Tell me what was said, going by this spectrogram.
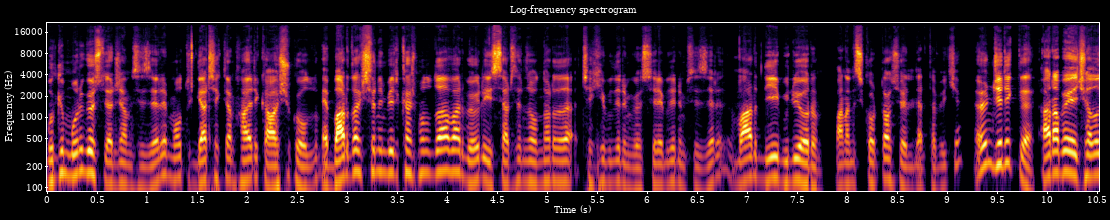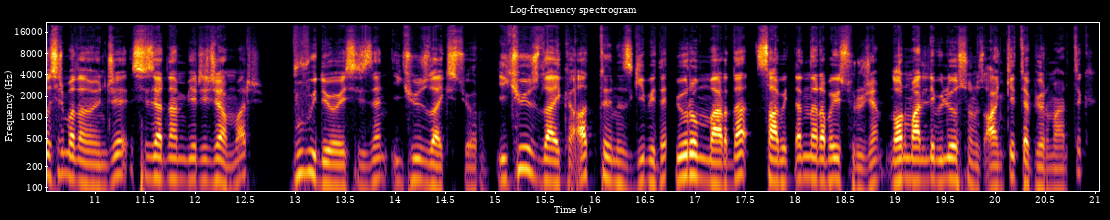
Bugün bunu göstereceğim sizlere. Mod gerçekten harika aşık oldum. E bardakçının birkaç modu daha var böyle isterseniz onları da çekebilirim gösterebilirim sizlere. Var diye biliyorum. Bana Discord'dan söylediler tabii ki. Öncelikle arabaya çalıştırmadan önce sizlerden bir ricam var. Bu videoya sizden 200 like istiyorum. 200 like'ı attığınız gibi de yorumlarda sabitlenen arabayı süreceğim. Normalde biliyorsunuz anket yapıyorum artık.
